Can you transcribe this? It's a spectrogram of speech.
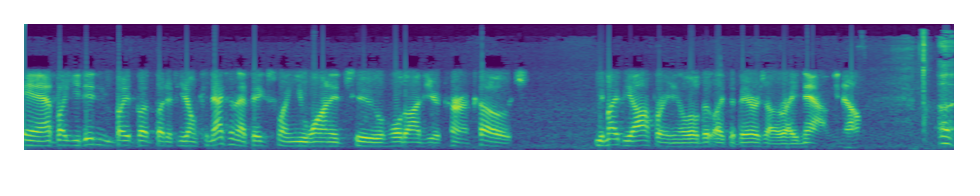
and but you didn't. But but but if you don't connect on that big swing, you wanted to hold on to your current coach. You might be operating a little bit like the Bears are right now. You know. Uh,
